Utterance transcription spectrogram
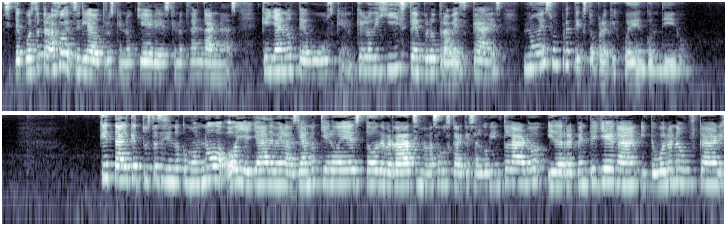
Si te cuesta trabajo decirle a otros que no quieres, que no te dan ganas, que ya no te busquen, que lo dijiste pero otra vez caes, no es un pretexto para que jueguen contigo. ¿Qué tal que tú estás diciendo como, no, oye, ya de veras, ya no quiero esto, de verdad, si me vas a buscar que es algo bien claro, y de repente llegan y te vuelven a buscar y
